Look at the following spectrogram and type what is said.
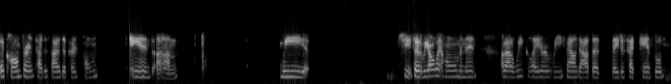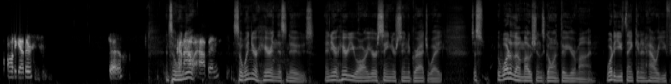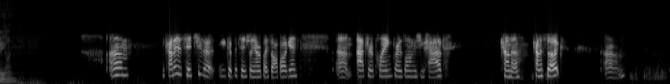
the conference had decided to postpone and um we she so we all went home and then about a week later, we found out that they just had canceled altogether. So And so when you're how it happened. so when you're hearing this news and you're here you are, you're a senior soon to graduate, just what are the emotions going through your mind? What are you thinking and how are you feeling? Um, it kind of just hits you that you could potentially never play softball again. Um, after playing for as long as you have, kind of kind of sucks. Um,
